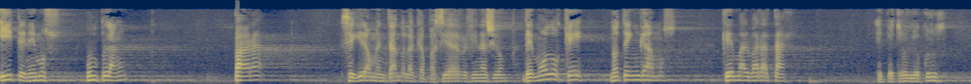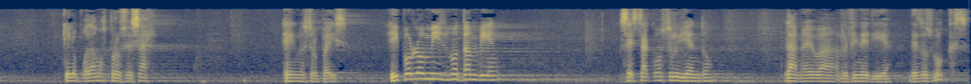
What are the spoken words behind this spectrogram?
Y tenemos un plan para seguir aumentando la capacidad de refinación, de modo que no tengamos que malbaratar el petróleo crudo, que lo podamos procesar en nuestro país. Y por lo mismo también se está construyendo la nueva refinería de Dos Bocas.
